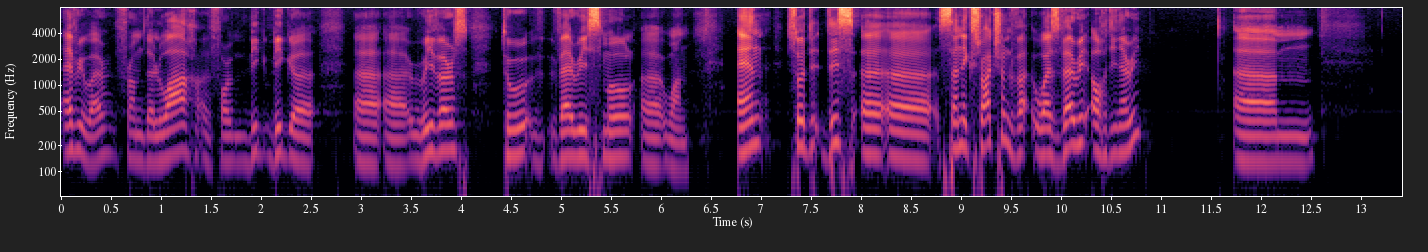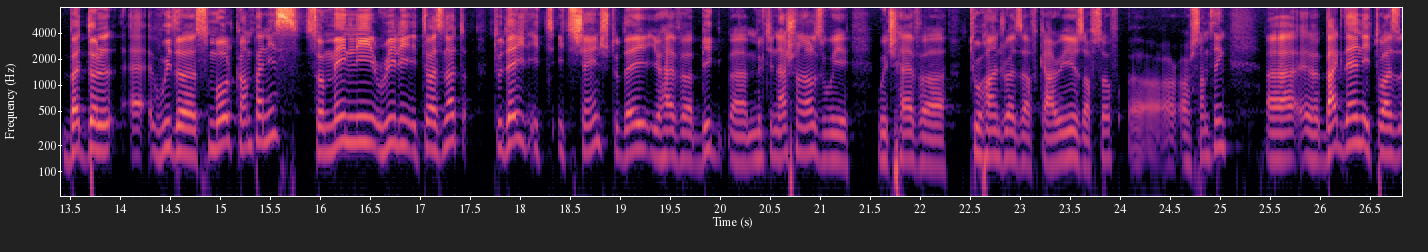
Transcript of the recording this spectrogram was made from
everywhere, from the Loire uh, for big, big uh, uh, uh rivers to very small uh, one. And so th this uh, sand extraction was very ordinary. Um, but the, with the small companies, so mainly really it was not Today it, it's changed. Today you have uh, big uh, multinationals we, which have uh, 200 of carriers or, uh, or, or, something. Uh, uh, back then it was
